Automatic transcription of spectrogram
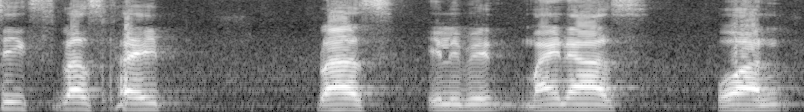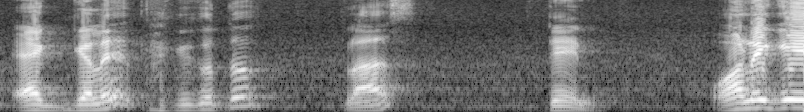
six plus five plus eleven minus one এক গেলে থাকে কত? প্লাস টেন অনেকে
